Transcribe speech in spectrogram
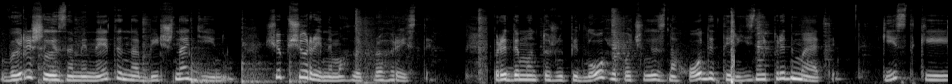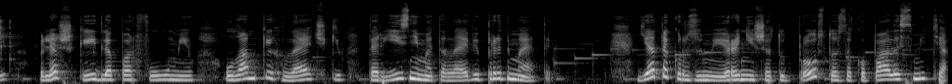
вирішили замінити на більш надійну, щоб щури не могли прогризти. При демонтажу підлоги почали знаходити різні предмети: кістки, пляшки для парфумів, уламки глечків та різні металеві предмети. Я так розумію, раніше тут просто закопали сміття.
